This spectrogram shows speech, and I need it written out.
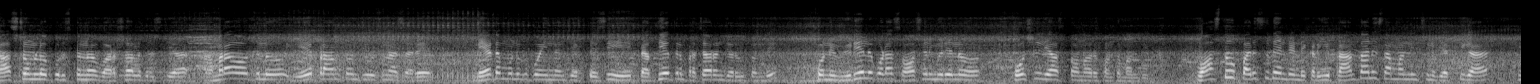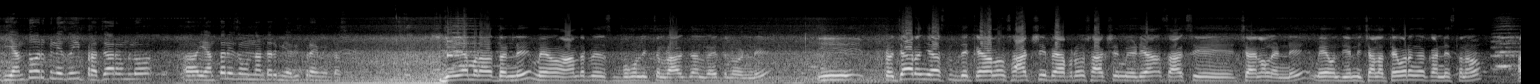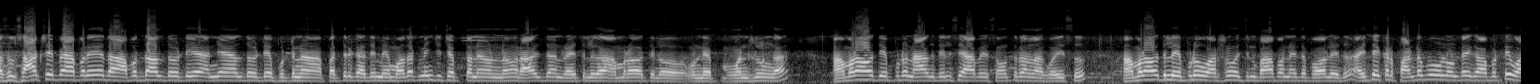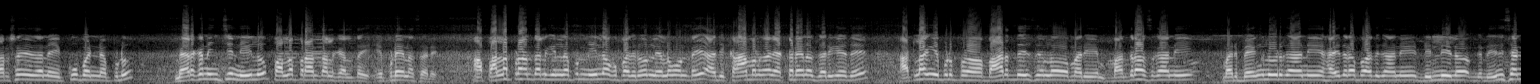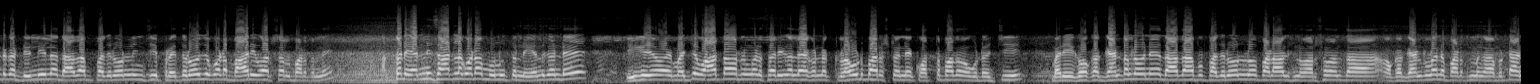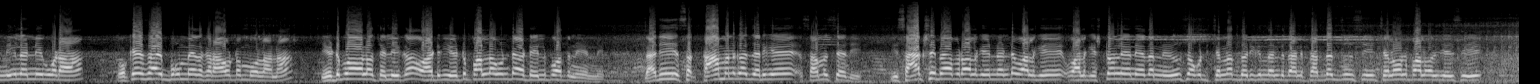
రాష్ట్రంలో కురుస్తున్న వర్షాల దృష్ట్యా అమరావతిలో ఏ ప్రాంతం చూసినా సరే నీట మునిగిపోయిందని చెప్పేసి పెద్ద ఎత్తున ప్రచారం జరుగుతుంది. కొన్ని వీడియోలు కూడా సోషల్ మీడియాలో పోస్టులు చేస్తూ ఉన్నారు కొంతమంది. వాస్తవ పరిస్థితి ఏంటంటే ఇక్కడ? ఈ ప్రాంతానికి సంబంధించిన వ్యక్తిగా ఇది ఎంతవరకు నిజం? ఈ ప్రచారంలో ఎంత నిజం ఉందంటారు? మీ అభిప్రాయం ఏంటి అసలు? జయ అమరావతి అండి. మేము ఆంధ్రప్రదేశ్ భూములు ఇచ్చిన రాజధాని రైతులు అండి. ఈ ప్రచారం చేస్తుంది కేవలం Sakshi paper Sakshi media Sakshi channel అండి. మేము దీన్ని చాలా తీవ్రంగా ఖండిస్తున్నాం. అసలు సాక్షి పేపరే దా అబద్ధాలతోటి అన్యాయాలతోటి పుట్టిన పత్రిక అది. మేము మొదటి నుంచి చెప్తూనే ఉన్నాం. రాజధాని రైతులుగా అమరావతిలో ఉండే మనుషులంగా. అమరావతి ఎప్పుడు నాకు తెలిసి యాభై సంవత్సరాలు నాకు వయసు. అమరావతిలో ఎప్పుడూ వర్షం వచ్చిన పాపన అయితే పోలేదు. అయితే ఇక్కడ పంట భూములు ఉంటాయి కాబట్టి వర్షం ఏదైనా ఎక్కువ పడినప్పుడు మెరక నుంచి నీళ్ళు పల్ల ప్రాంతాలకు వెళ్తాయి ఎప్పుడైనా సరే. ఆ పల్ల ప్రాంతాలకు వెళ్ళినప్పుడు నీళ్ళు ఒక పది రోజులు నిల్వ ఉంటాయి. అది కామన్గా ఎక్కడైనా జరిగేదే. అట్లాగే ఇప్పుడు భారతదేశంలో మరి మద్రాసు కానీ మరి బెంగళూరు కానీ హైదరాబాద్ కానీ ఢిల్లీలో రీసెంట్గా ఢిల్లీలో దాదాపు పది రోజుల నుంచి ప్రతిరోజు కూడా భారీ వర్షాలు పడుతున్నాయి. అక్కడ అన్ని చోట్ల కూడా మునుగుతున్నాయి. ఎందుకంటే ఈ మధ్య వాతావరణం కూడా సరిగా లేకుండా క్లౌడ్ బర్స్ట్ అనే కొత్త పదం ఒకటి వచ్చి మరి ఒక గంటలోనే దాదాపు పది రోజుల్లో పడాల్సిన వర్షం అంతా ఒక గంటలోనే పడుతుంది కాబట్టి ఆ నీళ్ళన్నీ కూడా ఒకేసారి భూమి మీదకి రావటం మూలాన ఎటు పోవాలో తెలియక వాటికి ఎటు పళ్ళ ఉంటే అటు వెళ్ళిపోతున్నాయండి అది స- కామన్గా జరిగే సమస్య అది. ఈ సాక్షి పేపర్ వాళ్ళకి ఏంటంటే వాళ్ళకి వాళ్ళకి ఇష్టం లేని ఏదైనా న్యూస్ ఒకటి చిన్నది దొరికిందంటే దాన్ని పెద్దది చూసి చెలవలు పాలవలు చేసి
